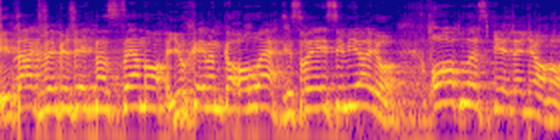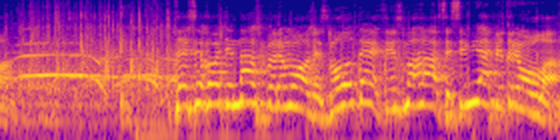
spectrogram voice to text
І так вже біжить на сцену Юхименко Олег зі своєю сім'єю. Оплески для нього. Це сьогодні наш переможець. Молодець, він змагався, сім'я підтримувала.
